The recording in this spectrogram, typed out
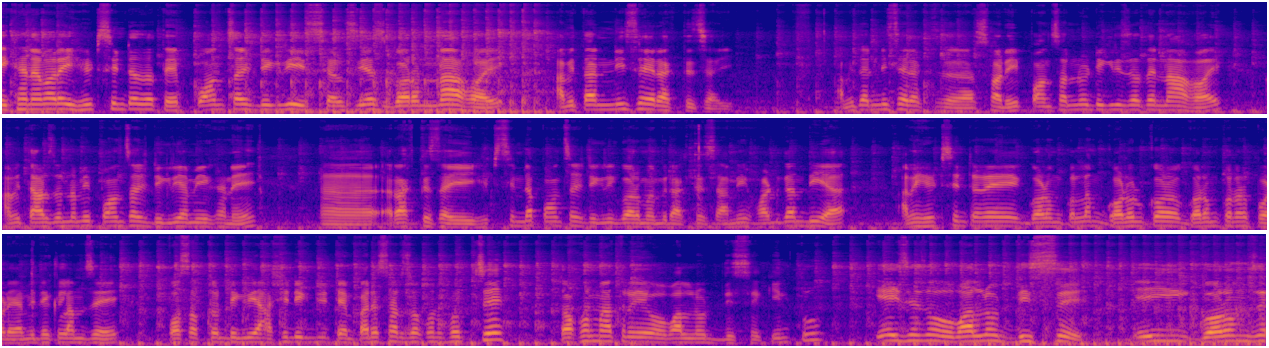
এইখানে আমার এই হিট সিনটা যাতে পঞ্চাশ ডিগ্রি সেলসিয়াস গরম না হয়, আমি তার নিচে রাখতে চাই। আমি তার নিচে রাখতে সরি পঞ্চান্ন ডিগ্রি যাতে না হয়, আমি তার জন্য আমি পঞ্চাশ ডিগ্রি আমি এখানে রাখতে চাই। এই হিট সিনটা পঞ্চাশ ডিগ্রি গরম আমি রাখতে চাই। আমি হট গান দিয়া আমি হিট সেন্টারে গরম করলাম। গরম গরম করার পরে আমি দেখলাম যে পঁচাত্তর ডিগ্রি আশি ডিগ্রি টেম্পারেচার যখন হচ্ছে, তখন মাত্র এই ওভারলোড দিচ্ছে কিন্তু এই যে যে ওভারলোড দিচ্ছে, এই গরম যে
